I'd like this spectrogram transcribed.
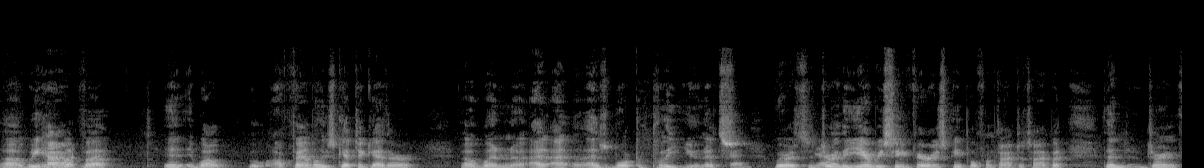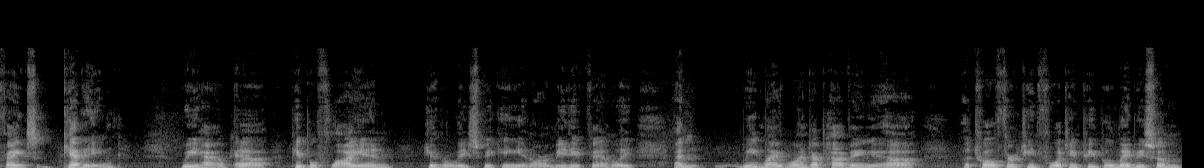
Uh, we In have. It, well, our families get together uh, when uh, as more complete units. Okay. Whereas Yeah. during the year we see various people from time to time, but then during Thanksgiving, we have Okay. uh, people fly in. Generally speaking, in our immediate family, and we might wind up having uh, a 12, 13, 14 people, maybe some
